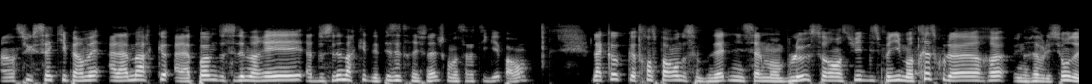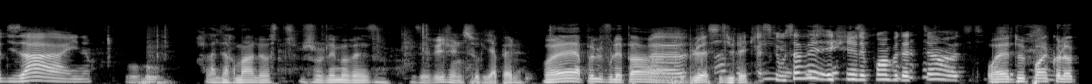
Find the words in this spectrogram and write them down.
un succès qui permet à la marque, à la pomme, de se démarrer, de se démarquer des PC traditionnels. Je commence à fatiguer, pardon. La coque transparente de ce modèle, initialement bleu, sera ensuite disponible en 13 couleurs, une révolution de design. Oh, oh. La Dharma Lost, je l'ai mauvaise. Vous avez vu, j'ai une souris Apple. Ouais, Apple voulait pas. euh, bleu acidulé. Ah, Est-ce que vous savez écrire les points peut-être? Tiens, euh. Ouais, deux points coloc.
